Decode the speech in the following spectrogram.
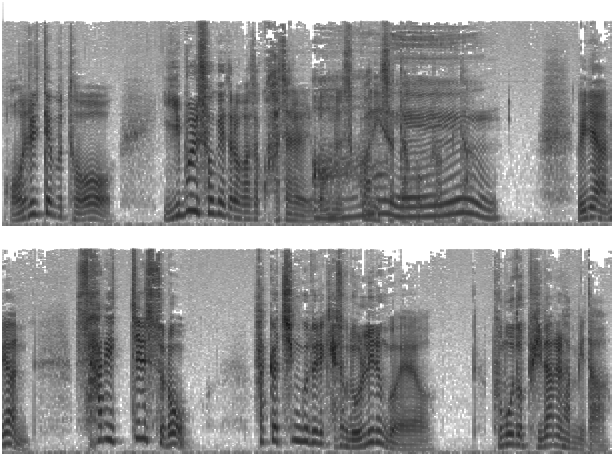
어릴 때부터 이불 속에 들어가서 과자를 먹는 아, 습관이 있었다고 예. 그럽니다. 왜냐하면 살이 찔수록 학교 친구들이 계속 놀리는 거예요. 부모도 비난을 합니다.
